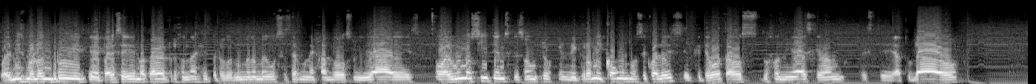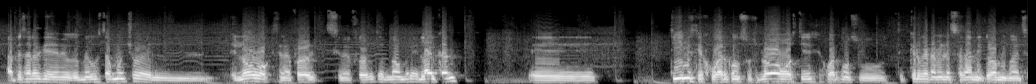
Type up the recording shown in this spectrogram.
o el mismo Lone Druid, que me parece bien bacán el personaje, pero que no, no me gusta estar manejando dos unidades, o algunos ítems que son, creo que el Necromicon, no sé cuál es, el que te bota dos, dos unidades que van este, a tu lado, a pesar de que me, gusta mucho el, el lobo, que se me fue, se me fue ahorita el nombre, el Lycan, eh, tienes que jugar con sus lobos, tienes que jugar con su, creo que también le sacan Necromicon, etc.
